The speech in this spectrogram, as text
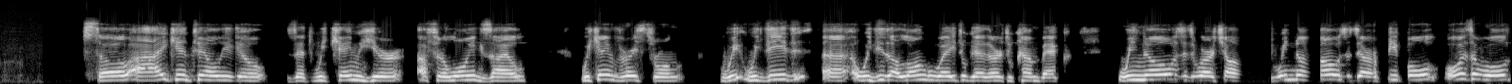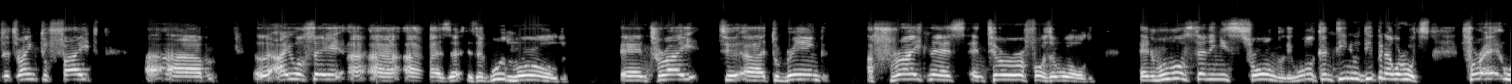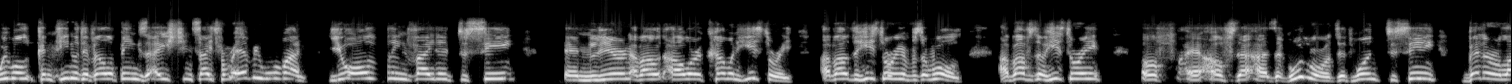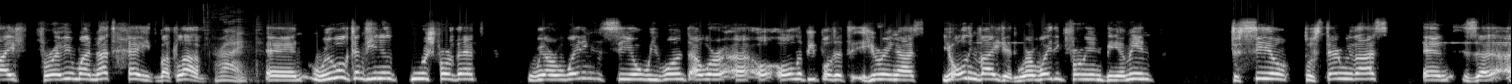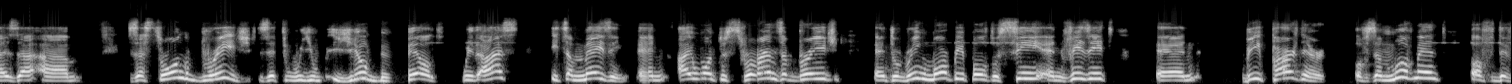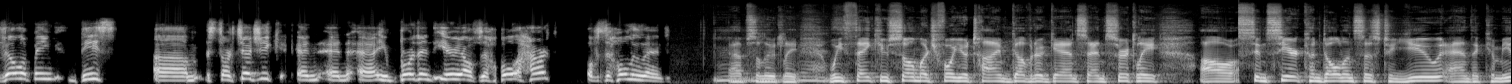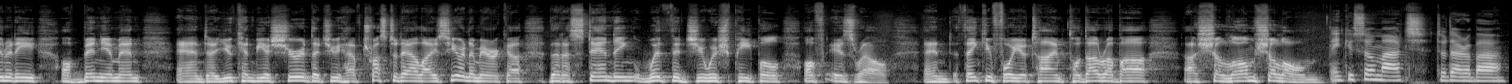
So I can tell you that we came here after a long exile. We came very strong. We we did uh, we did a long way together to come back. We know that we're challenged. We know that there are people all over the world that are trying to fight uh, um, I will say, uh, uh, uh, as, a, as, a, good world, and try to to bring a frightness and terror for the world. And we will standing in strongly. We will continue deepen our roots. For we will continue developing the Asian side from everyone. You all invited to see and learn about our common history, about the history of the world, about the history of uh, of the, uh, the good world that want to see better life for everyone, not hate but love. Right. And we will continue to push for that. We are waiting to see you. We want our uh, all the people that hearing us. You all invited. We're waiting for you in Binyamin to see you to stand with us and the as a um, the strong bridge that we, you built with us. It's amazing, and I want to strengthen the bridge and to bring more people to see and visit and be partner of the movement of developing this um, strategic and, and uh, important area of the whole heart of the Holy Land. Mm. Absolutely. Yes. We thank you so much for your time, Governor Ganz, and certainly our sincere condolences to you and the community of Binyamin. And uh, you can be assured that you have trusted allies here in America that are standing with the Jewish people of Israel. And thank you for your time. Toda rabah. Uh, shalom, shalom. Thank you so much. Toda rabah.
